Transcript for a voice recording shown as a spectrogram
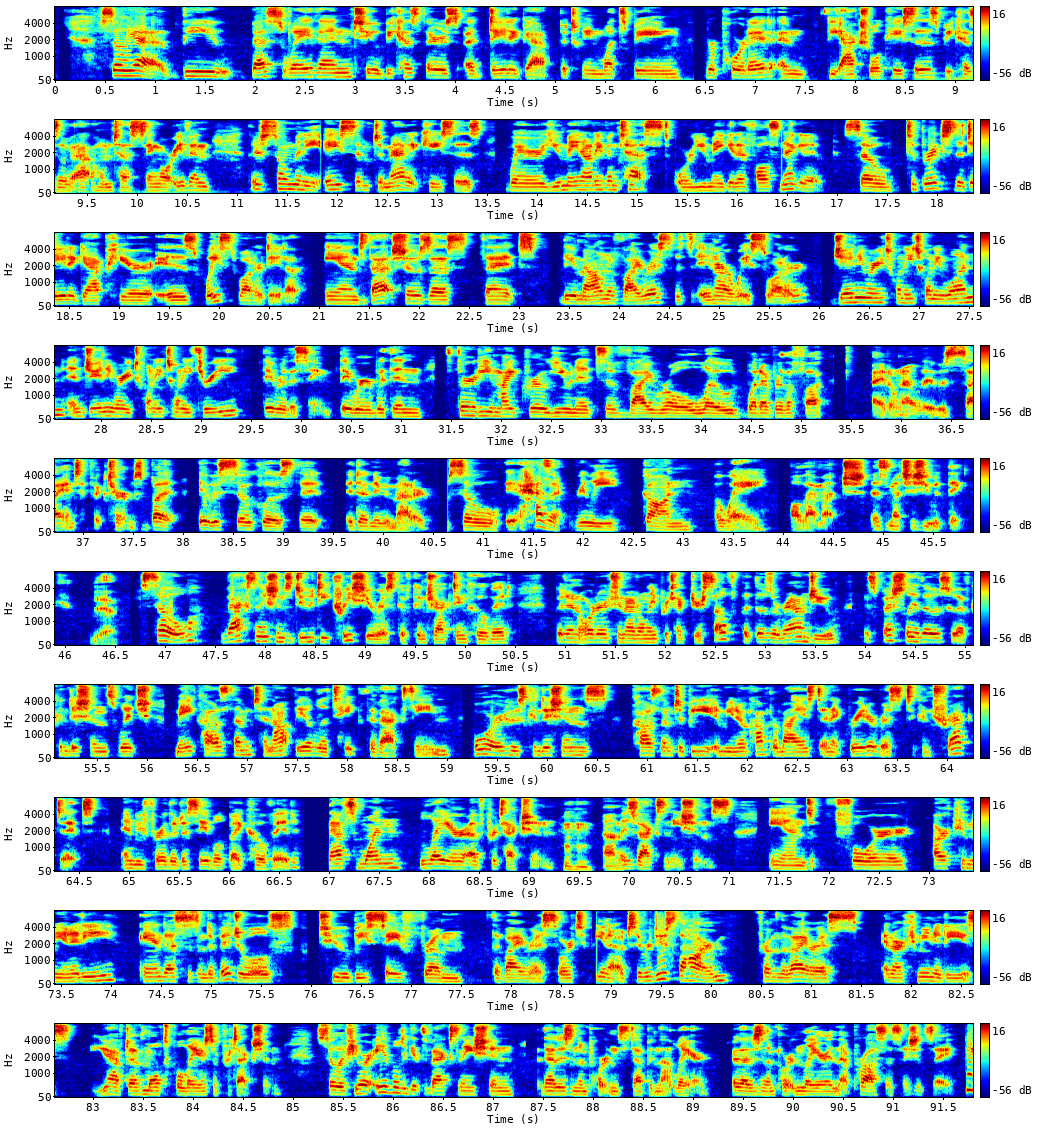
so yeah, the best way then to, because there's a data gap between what's being reported and the actual cases because of at home testing, or even there's so many asymptomatic cases where you may not even test or you may get a false negative. So to bridge the data gap here is wastewater data. And that shows us that the amount of virus that's in our wastewater, January 2021 and January 2023, they were the same. They were within 30 micro units of viral load, whatever the fuck. I don't know. It was scientific terms, but it was so close that it doesn't even matter. So it hasn't really gone away all that much, as much as you would think. Yeah. So, vaccinations do decrease your risk of contracting COVID, but in order to not only protect yourself, but those around you, especially those who have conditions which may cause them to not be able to take the vaccine, or whose conditions cause them to be immunocompromised and at greater risk to contract it and be further disabled by COVID, that's one layer of protection Mhm. um, is vaccinations. And for our community and us as individuals to be safe from the virus or to, you know, to reduce the harm from the virus in our communities, you have to have multiple layers of protection. So if you are able to get the vaccination, that is an important step in that layer, or that is an important layer in that process, I should say.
